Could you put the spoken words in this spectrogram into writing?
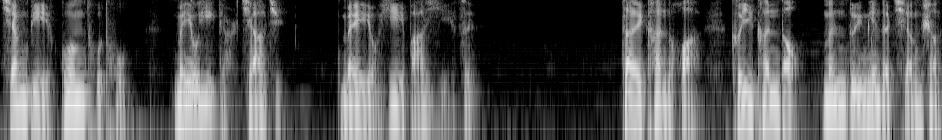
墙壁光秃秃。没有一点家具，没有一把椅子。再看的话，可以看到门对面的墙上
